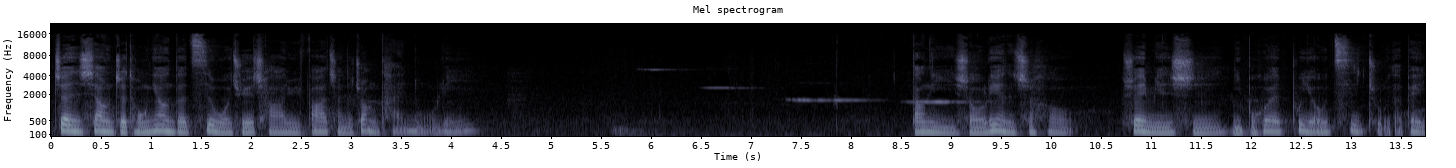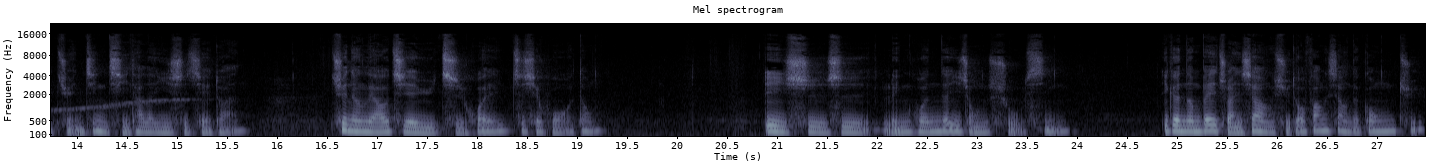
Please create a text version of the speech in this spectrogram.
正向着同样的自我觉察与发展的状态努力。当你熟练了之后，睡眠时你不会不由自主的被卷进其他的意识阶段，却能了解与指挥这些活动。意识是灵魂的一种属性，一个能被转向许多方向的工具。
